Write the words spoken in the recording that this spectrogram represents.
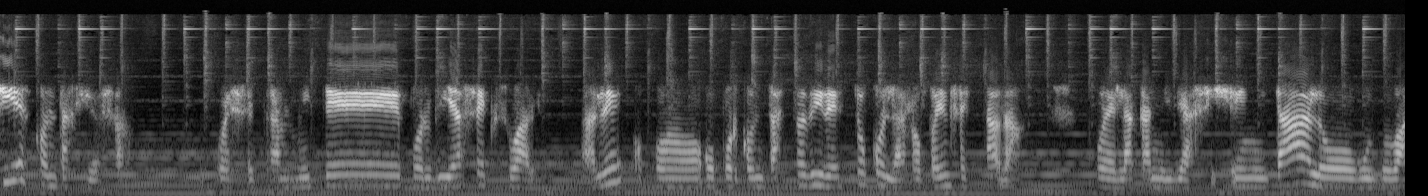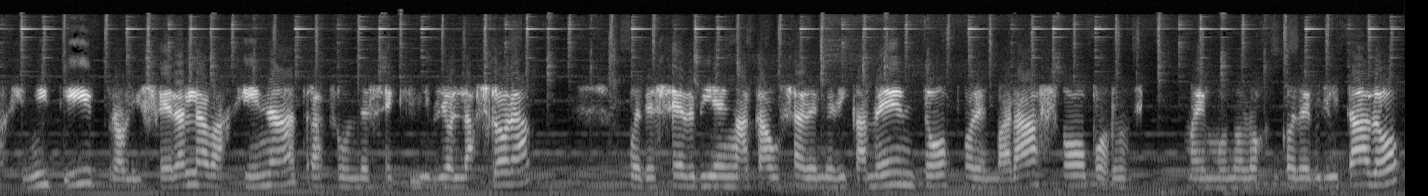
sí es contagiosa, pues se transmite por vía sexual, ¿vale? o por contacto directo con la ropa infectada pues la candidiasis genital o vulvovaginitis prolifera en la vagina tras un desequilibrio en la flora. Puede ser bien a causa de medicamentos, por embarazo, por un sistema inmunológico debilitado.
